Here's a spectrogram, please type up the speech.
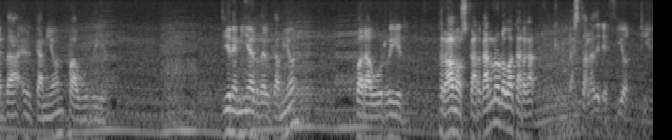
mierda el camión para aburrir. Tiene mierda el camión para aburrir. Pero vamos, cargarlo lo va a cargar. Qué dura está la dirección, tío.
